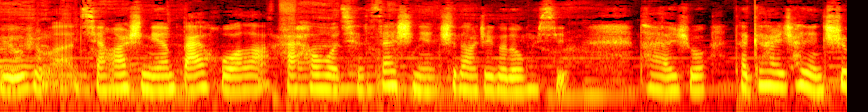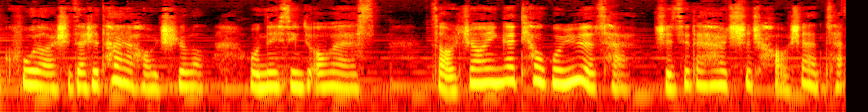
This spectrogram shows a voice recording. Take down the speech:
比如什么前二十年白活了，还好我前三十年吃到这个东西。他还说他刚才差点吃哭了，实在是太好吃了。我内心就 OS：早知道应该跳过粤菜，直接带他吃潮汕菜。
